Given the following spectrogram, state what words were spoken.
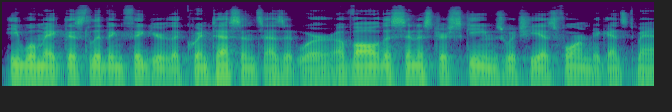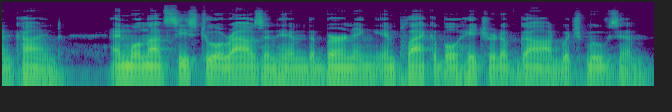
He will make this living figure the quintessence, as it were, of all the sinister schemes which he has formed against mankind, and will not cease to arouse in him the burning, implacable hatred of God which moves him.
